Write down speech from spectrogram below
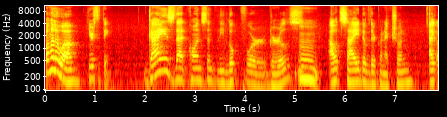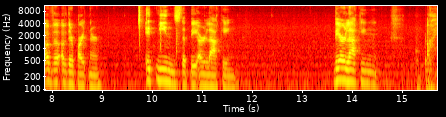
Pangalawa, here's the thing. Guys that constantly look for girls outside of their connection, like of, of their partner, it means that they are lacking they are lacking okay,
